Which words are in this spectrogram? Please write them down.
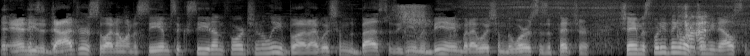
and he's a Dodger, so I don't want to see him succeed, unfortunately. But I wish him the best as a human being, but I wish him the worst as a pitcher. Seamus, what do you think about Jimmy Nelson?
